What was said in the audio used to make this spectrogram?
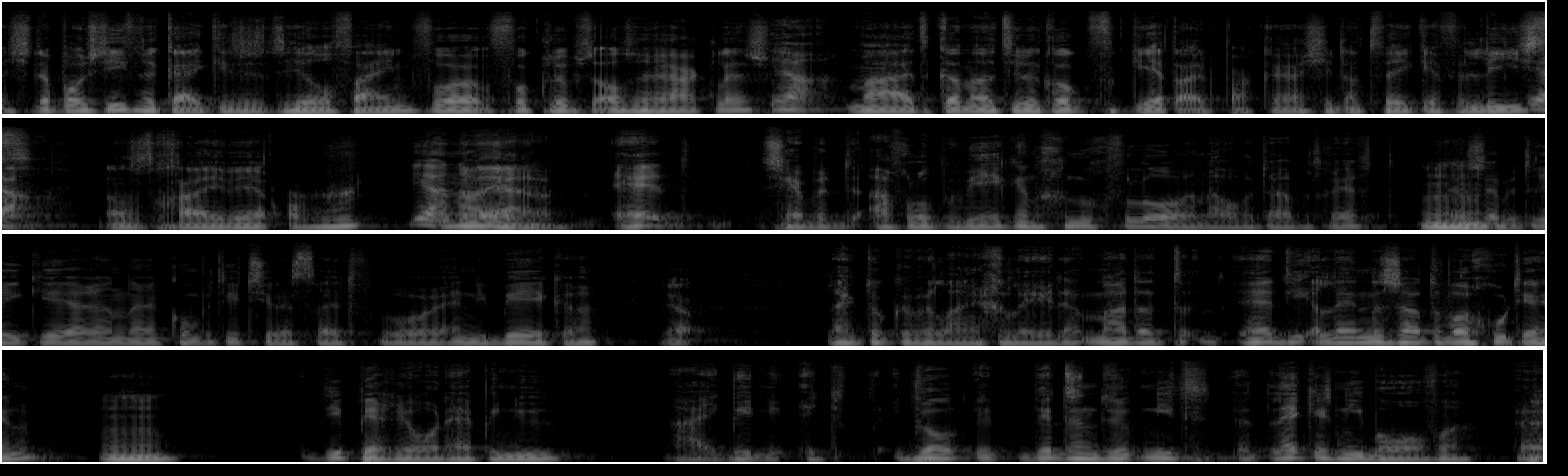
Als je daar positief naar kijkt, is het heel fijn voor, voor clubs als Heracles. Ja. Maar het kan natuurlijk ook verkeerd uitpakken. Als je dan twee keer verliest, Ja. dan ga je weer... Ja, nou ja, ze hebben de afgelopen weken genoeg verloren, nou wat dat betreft. Mhm. Ze hebben drie keer een eh, competitiewedstrijd verloren en die beker. Ja. Lijkt ook al wel lang geleden. Maar dat, hè, die ellende zat er wel goed in. Mhm. Die periode heb je nu. Nou, ik weet niet, ik, ik wil, dit is natuurlijk niet, het lek is niet boven. Eh,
